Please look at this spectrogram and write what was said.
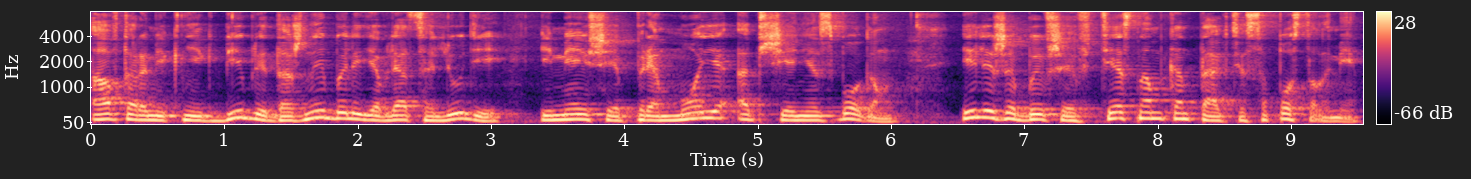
авторами книг Библии должны были являться люди, имеющие прямое общение с Богом, или же бывшие в тесном контакте с апостолами,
